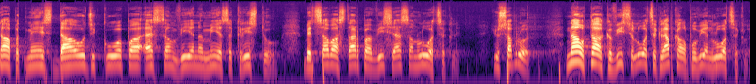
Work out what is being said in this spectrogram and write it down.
Tāpat mēs daudzi kopā esam viena miesa Kristū, bet savā starpā visi esam locekļi. Jūs saprotat? Nav tā, ka visi locekļi apkalpo vienu locekli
